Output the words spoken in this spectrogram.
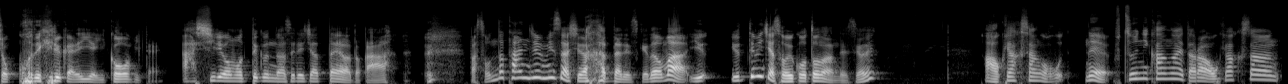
直行できるからいいや行こうみたいな。あ、資料持ってくんの忘れちゃったよとか まあそんな単純ミスはしなかったですけど、まあ言ってみちゃそういうことなんですよね。あ、お客さんがね、普通に考えたらお客さん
